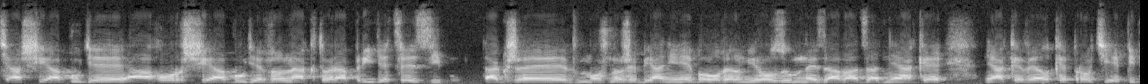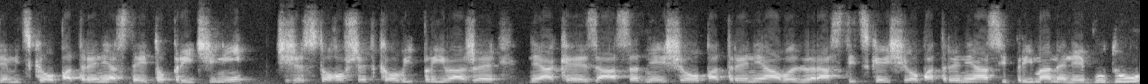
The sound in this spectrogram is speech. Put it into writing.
ťažšia bude a horšia bude vlna, ktorá príde cez zimu. Takže možno, že by ani nebolo veľmi rozumné zavádzať nejaké, nejaké veľké protiepidemické opatrenia z tejto príčiny. Čiže z toho všetkého vyplýva, že nejaké zásadnejšie opatrenia alebo drastickejšie opatrenia asi príjmané nebudú,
